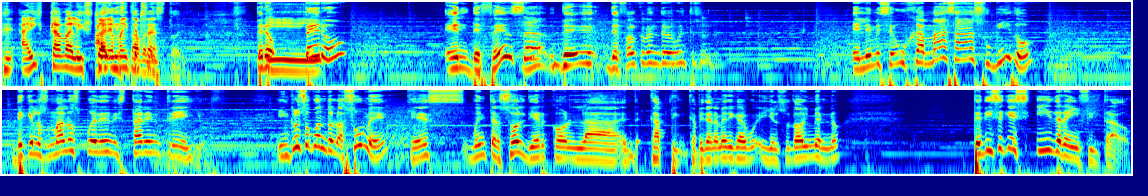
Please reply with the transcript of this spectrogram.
Ahí estaba la historia ahí más estaba la historia. Pero, Y- pero, en defensa de, de Falcon and the Winter Soldier, el MCU jamás ha asumido de que los malos pueden estar entre ellos. Incluso cuando lo asume, que es Winter Soldier con la Captain- Capitán América y el Soldado Invierno, te dice que es Hydra infiltrado.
